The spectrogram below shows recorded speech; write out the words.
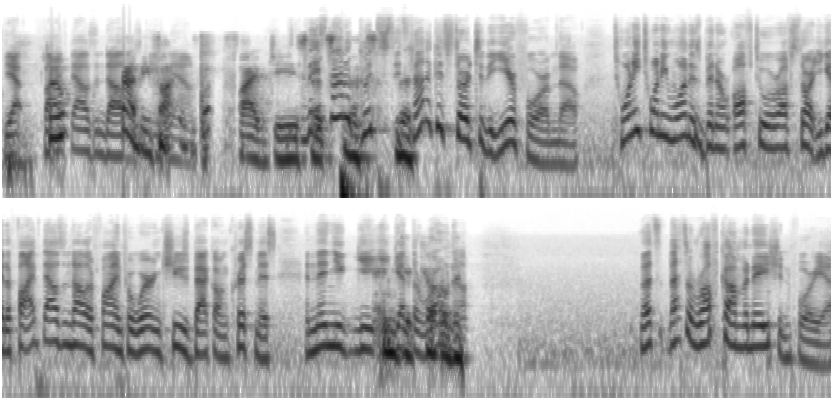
yep, five thousand dollars. That'd be five, five G's. It's not a good. It's not a good start to the year for him, though. 2021 has been a, off to a rough start. You get a five thousand dollar fine for wearing shoes back on Christmas, and then you you, you get the COVID. Rona. That's that's a rough combination for you.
